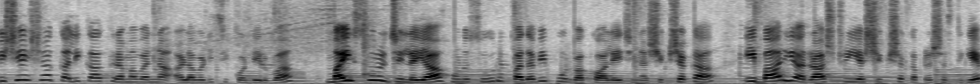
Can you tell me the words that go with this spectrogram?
ವಿಶೇಷ ಕಲಿಕಾ ಕ್ರಮವನ್ನ ಅಳವಡಿಸಿಕೊಂಡಿರುವ ಮೈಸೂರು ಜಿಲ್ಲೆಯ ಹುಣಸೂರು ಪದವಿ ಪೂರ್ವ ಕಾಲೇಜಿನ ಶಿಕ್ಷಕ, ಈ ಬಾರಿಯ ರಾಷ್ಟ್ರೀಯ ಶಿಕ್ಷಕ ಪ್ರಶಸ್ತಿಗೆ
